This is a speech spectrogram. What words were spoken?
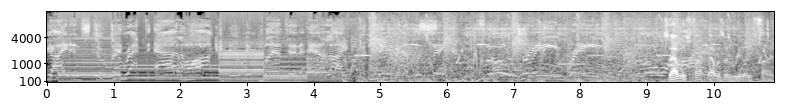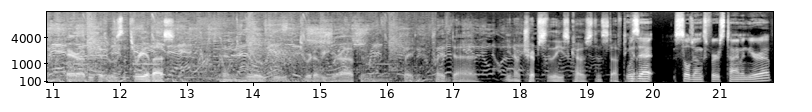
Guidance to direct ad hoc, implanted and like at the sink, flow, draining brain. So that was fun. That was a really fun era because it was the three of us, and we, we toured over Europe and played played uh, you know trips to the East Coast and stuff. Together. Was that Soul Junk's first time in Europe?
